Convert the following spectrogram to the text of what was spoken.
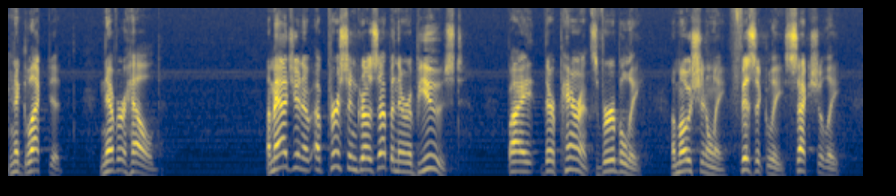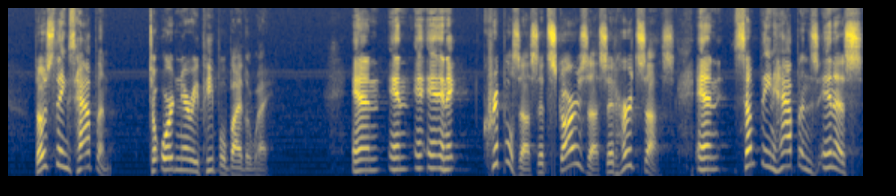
neglected, never held. Imagine a, a person grows up and they're abused by their parents verbally, emotionally, physically, sexually. Those things happen to ordinary people, by the way. And, and, and it cripples us, it scars us, it hurts us. And something happens in us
